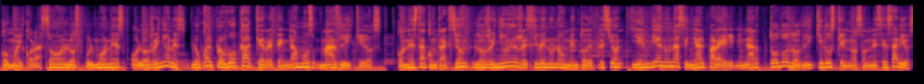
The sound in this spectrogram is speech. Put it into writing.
como el corazón, los pulmones o los riñones, lo cual provoca que retengamos más líquidos. Con esta contracción, los riñones reciben un aumento de presión y envían una señal para eliminar todos los líquidos que no son necesarios.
